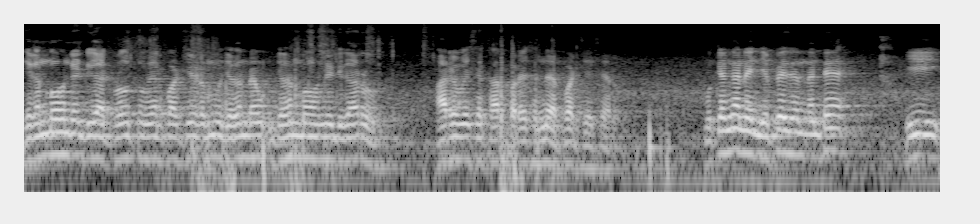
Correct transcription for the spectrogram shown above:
జగన్మోహన్ రెడ్డి గారు ప్రభుత్వం ఏర్పాటు చేయడము జగన్ జగన్మోహన్ రెడ్డి గారు ఆర్యవైశ్య కార్పొరేషన్ ఏర్పాటు చేశారు. ముఖ్యంగా నేను చెప్పేది ఏంటంటే ఈ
